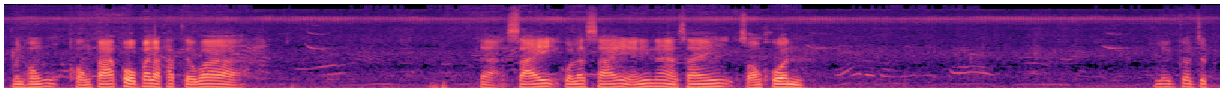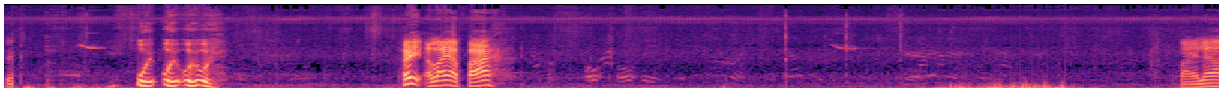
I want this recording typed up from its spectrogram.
เหมือนของของปลากบไปแหละครับ แต่ว่าจะไซส์คนละไซส์อันนี้น่าไซส์สองคน แล้วก็จะเป็น อุ้ยอุ้ยอุ้ยอุ้ย เฮ้ย อะไรอะป้าไปแล้ว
